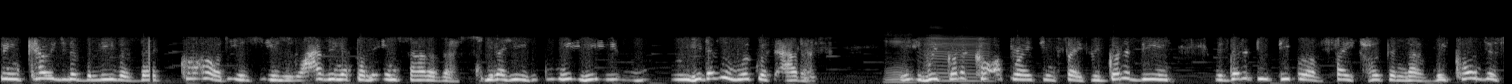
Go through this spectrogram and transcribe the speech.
to encourage the believers that God is is rising up on the inside of us. You know, He He He, he doesn't work without us. Mm. We- We've got to mm. cooperate in faith. We've got to be we've got to be people of faith, hope, and love. We can't just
